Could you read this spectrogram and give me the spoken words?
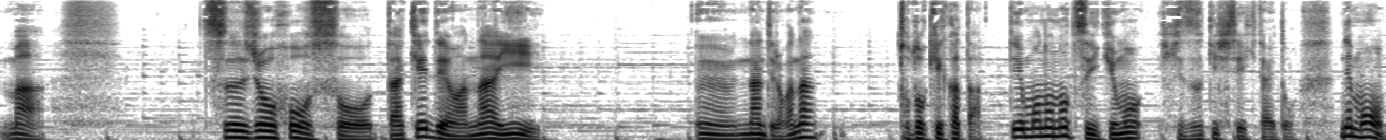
まあ通常放送だけではないうん何て言うのかな。届け方っていうものの追求も引き続きしていきたいと。でも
